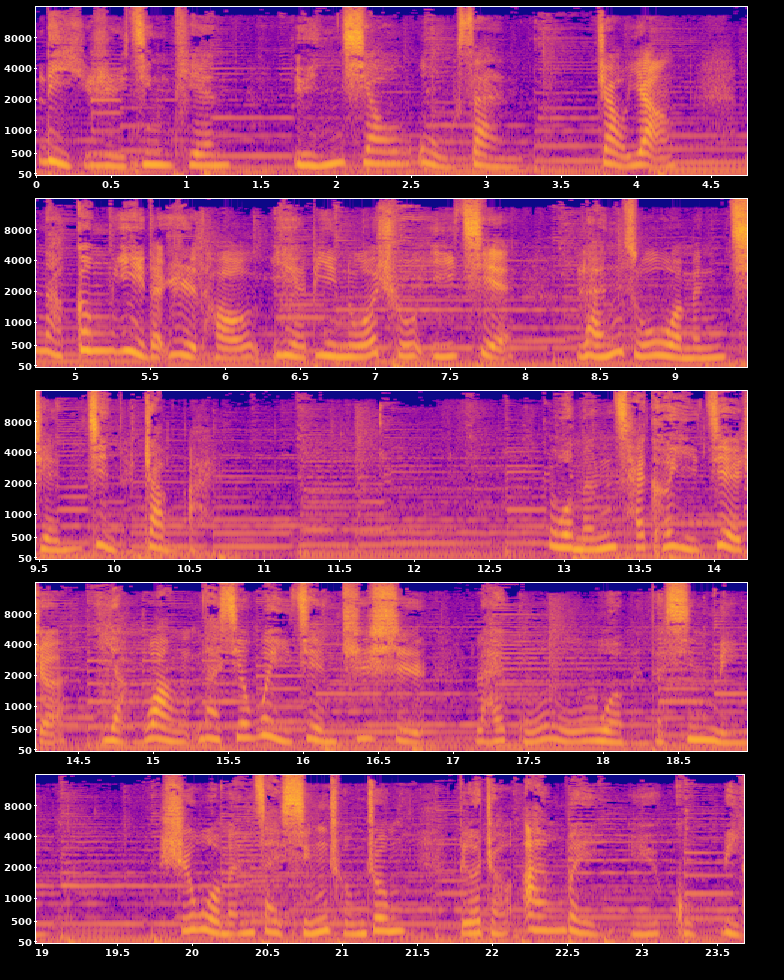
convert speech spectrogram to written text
丽日惊天，云消雾散，照样，那公义的日头也必挪除一切。拦阻我们前进的障碍，我们才可以借着仰望那些未见之事来鼓舞我们的心灵，使我们在行程中得着安慰与鼓励。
